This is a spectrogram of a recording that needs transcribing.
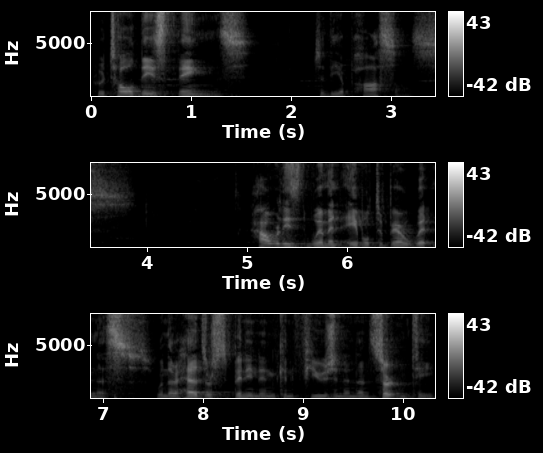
who told these things to the apostles. How were these women able to bear witness when their heads are spinning in confusion and uncertainty?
